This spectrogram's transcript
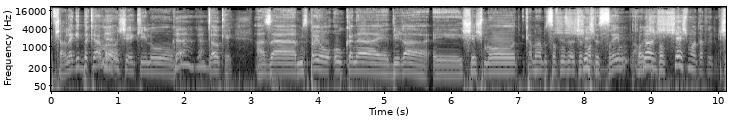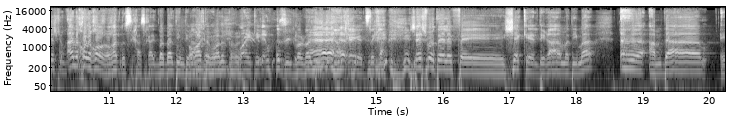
אפשר להגיד בכמה כן. או שכאילו... כן, כן. אוקיי, אז המספרים, הוא, הוא קנה אה, דירה אה, 600, כמה בסוף? שש- 620? נכון? לא, 600? 600 אפילו. 600, אה נכון נכון, הורדנו, סליחה סליחה, התבלבלתי עם דירה הורדתם, אחרת. הורדתם. וואי, תראה מה זה, התבלבלתי עם דירה אחרת, סליחה. 600 אלף אה, שקל, דירה מדהימה, עמדה אה,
